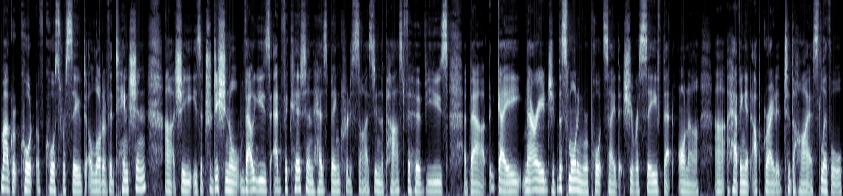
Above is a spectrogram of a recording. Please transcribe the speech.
Margaret Court, of course, received a lot of attention. Uh, she is a traditional values advocate and has been criticised in the past for her views about gay marriage. This morning, reports say that she received that honour, uh, having it upgraded to the highest level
